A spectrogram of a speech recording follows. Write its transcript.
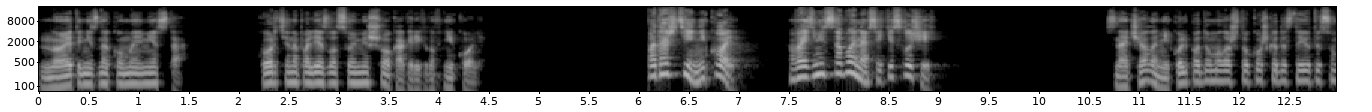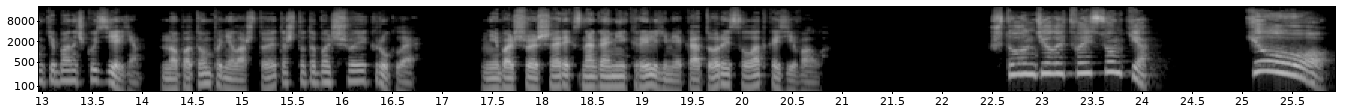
но это незнакомое место. Кортина полезла в свой мешок, окрикнув Николь. Подожди, Николь! Возьми с собой на всякий случай. Сначала Николь подумала, что кошка достает из сумки баночку с зельем, но потом поняла, что это что-то большое и круглое. Небольшой шарик с ногами и крыльями, который сладко зевал. Что он делает в твоей сумке? Ё!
